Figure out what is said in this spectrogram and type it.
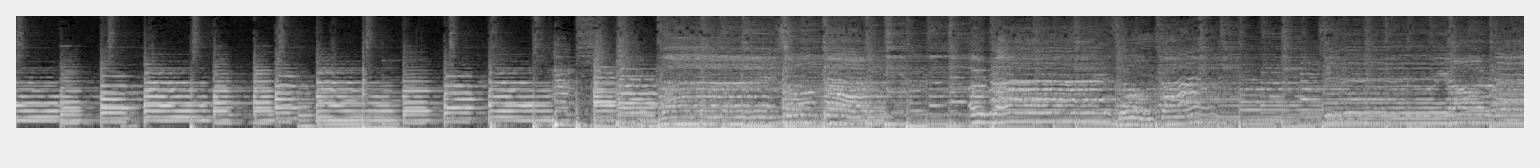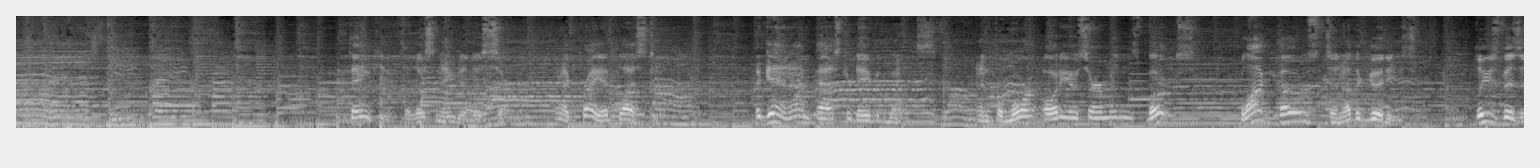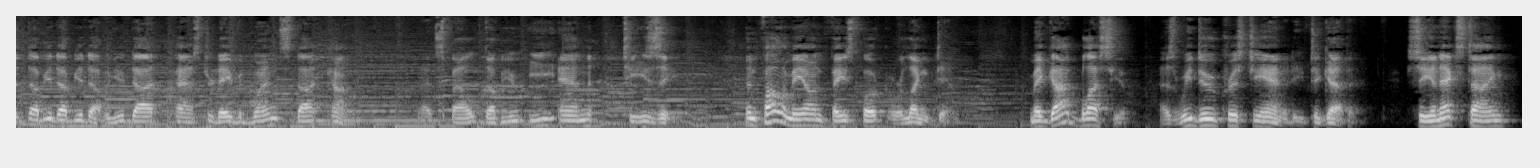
Thank you for listening to this sermon. I pray it blessed you. Again, I'm Pastor David Wentz, and for more audio sermons, books, blog posts, and other goodies, please visit www.pastordavidwentz.com. That's spelled W E N T Z. And follow me on Facebook or LinkedIn. May God bless you as we do Christianity together. See you next time.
